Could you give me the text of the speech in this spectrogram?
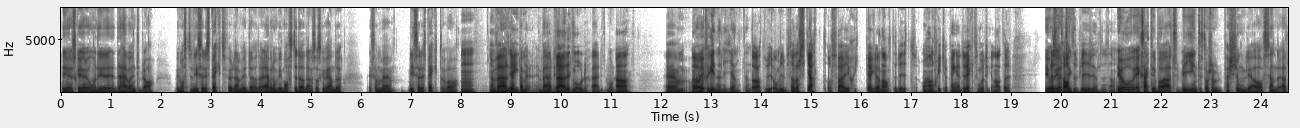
det ska göra det, det här var inte bra. Vi måste visa respekt för den vi dödar. Även om vi måste döda den så ska vi ändå liksom, eh, visa respekt och vara, Mm. En värdig, med det. En värdig, värdigt mord. värdigt mord. Ja. Ehm, och Vad är skillnaden egentligen då? Att vi, om vi betalar skatt och Sverige skickar granater dit och han skickar pengar direkt som går till granater. Jo, resultatet blir egentligen detsamma. Jo, exakt. Det är bara att vi inte står som personliga avsändare. Att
